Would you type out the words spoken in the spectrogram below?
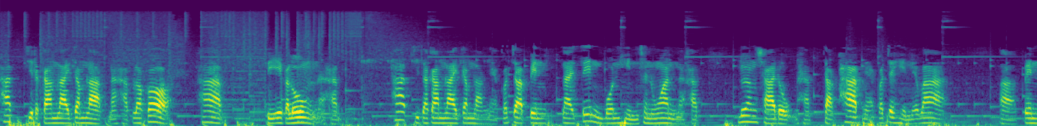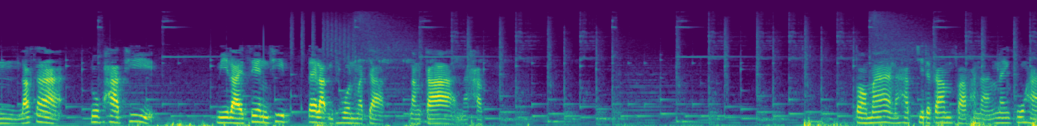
ภาพจิตรกรรมลายจำหลักนะครับ แล้วก็ภาพสีเอกลงนะครับ ภาพจิตรกรรมลายจำหลักเนี่ยก็จะเป็นลายเส้นบนหินชนวนนะครับ เรื่องชาดกนะครับ จากภาพเนี่ยก็จะเห็นได้ว่าเป็นลักษณะรูปภาพที่ มีลายเส้นที่ได้รับอิทธิพลมาจากลังกานะครับ ต่อมานะครับจิตรกรรมฝาผนังในคูหา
